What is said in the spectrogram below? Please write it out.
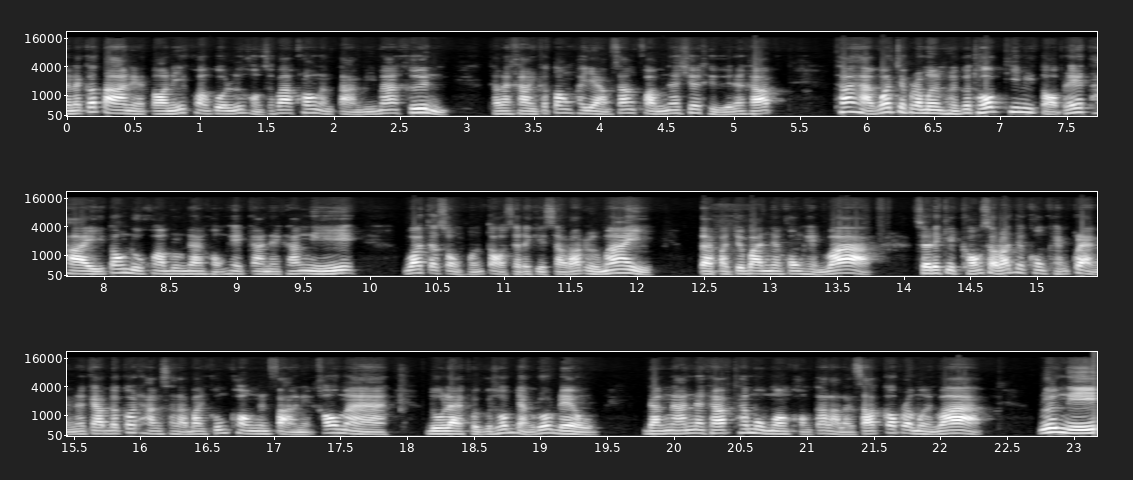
อย่างไรก็ตามเนี่ยตอนนี้ความกังวลเรื่องของสภาพคล่องต่างๆ มีมากขึ้น ธนาคารก็ต้องพยายามสร้างความน่าเชื่อถือนะครับถ้าหากว่าจะประเมินผลกระทบที่มีต่อประเทศไทย ต้องดูความรุนแรงของเหตุการณ์ในครั้งนี้ ว่าจะส่งผลต่อเศรษฐกิจสหรัฐหรือไม่ แต่ปัจจุบันยังคงเห็นว่าเศรษฐกิจของสหรัฐยังคงแข็งแกร่งนะครับแล้วก็ทางสถาบันคุ้มครองเงินฝากเนี่ยเข้ามาดูแลผลกระทบอย่างรวดเร็ว ดังนั้นนะครับถ้ามุมมองของตลาดหลักทรัพย์ก็ประเมินว่า เรื่องนี้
